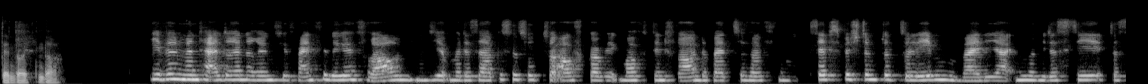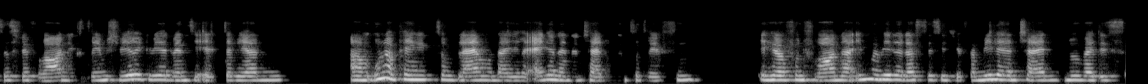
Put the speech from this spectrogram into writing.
den Leuten da? Ich bin Mentaltrainerin für feinfühlige Frauen und ich habe mir das auch ein bisschen so zur Aufgabe gemacht, den Frauen dabei zu helfen, selbstbestimmter zu leben, weil ich ja immer wieder sehe, dass es für Frauen extrem schwierig wird, wenn sie älter werden, ähm, unabhängig zu bleiben und da ihre eigenen Entscheidungen zu treffen ich höre von Frauen auch immer wieder, dass sie sich für Familie entscheiden, nur weil das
